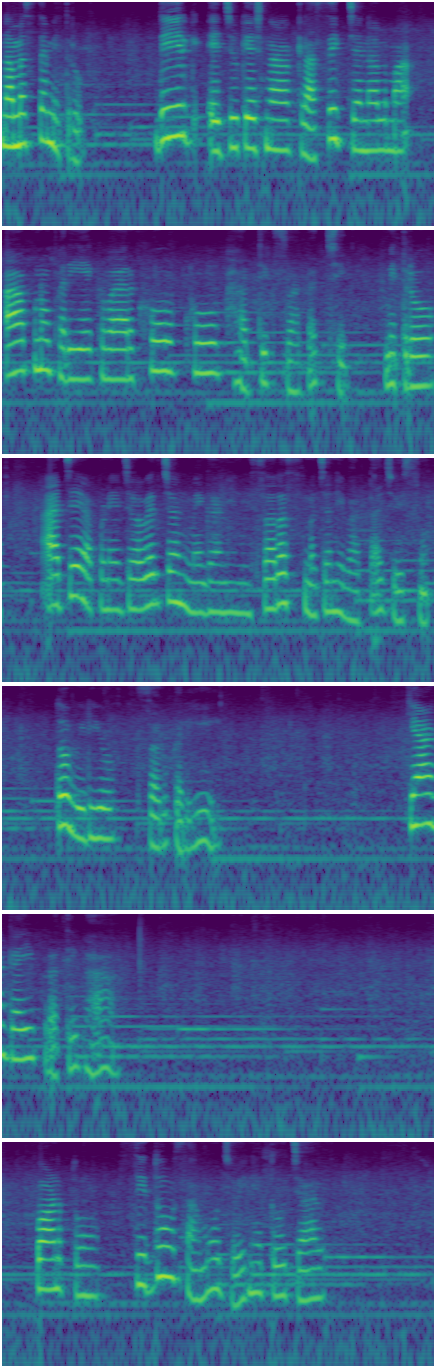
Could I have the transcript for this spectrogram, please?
નમસ્તે મિત્રો. દીર્ઘ educational classic ચેનલમાં આપનું ફરી એકવાર ખૂબ ખૂબ હાર્દિક સ્વાગત છે. મિત્રો, આજે આપણે ઝવેરચંદ મેઘાણીની સરસ મજાની વાર્તા જોઈશું. તો વીડિયો શરૂ કરીએ. ક્યાં ગઈ પ્રતિભા? પણ તું સીધું સામું જોઈને તો ચાલ.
